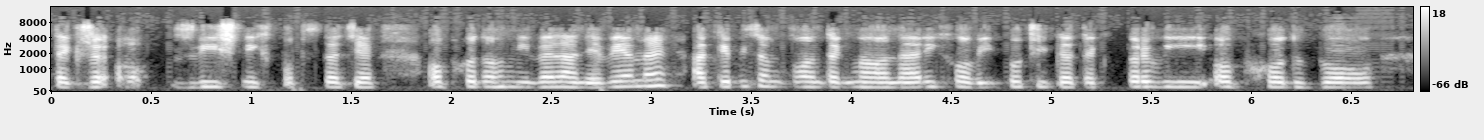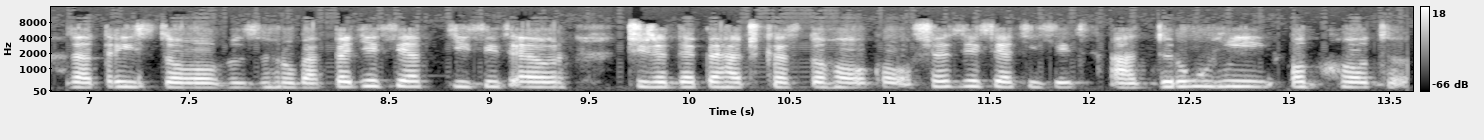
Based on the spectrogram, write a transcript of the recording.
takže o zvyšných v podstate obchodoch my veľa nevieme. A keby som to len tak mala narýchlo vypočítať, tak prvý obchod bol za 300 zhruba 50 tisíc eur, čiže DPH z toho okolo 60 tisíc a druhý obchod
